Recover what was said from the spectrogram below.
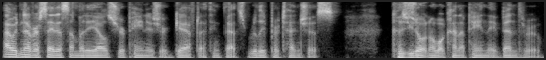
I would never say to somebody else, your pain is your gift. I think that's really pretentious because you don't know what kind of pain they've been through.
